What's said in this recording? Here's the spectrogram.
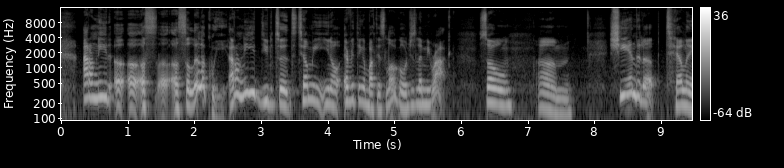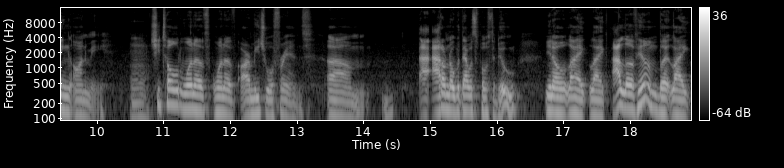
I don't need a, a, a, a soliloquy. I don't need you to, to tell me you know everything about this logo. Just let me rock. So, um, she ended up telling on me. She told one of one of our mutual friends. Um, I, I don't know what that was supposed to do. You know, like like I love him, but like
